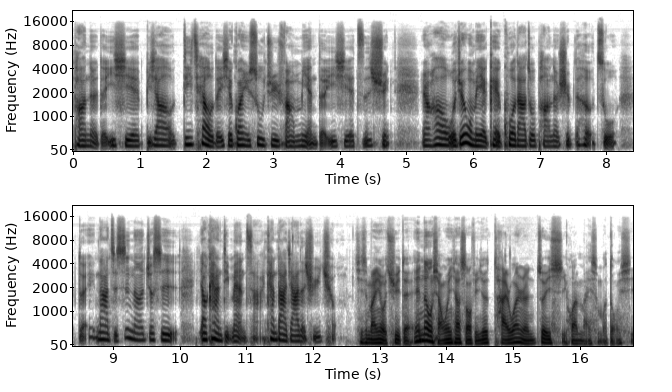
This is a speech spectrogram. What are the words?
partner 的一些比较 detail 的一些关于数据方面的一些资讯，然后我觉得我们也可以扩大做 partnership 的合作。对，那只是呢，就是要看 demands 啊，看大家的需求。其实蛮有趣的，哎，那我想问一下 Sophie，就是台湾人最喜欢买什么东西？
